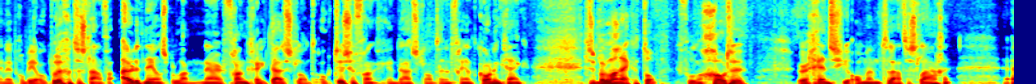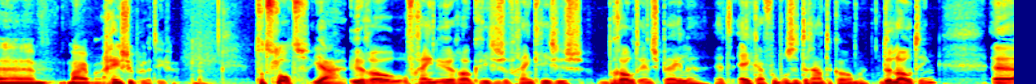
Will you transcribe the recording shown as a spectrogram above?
En wij proberen ook bruggen te slaan vanuit het Nederlands belang... naar Frankrijk, Duitsland, ook tussen Frankrijk en Duitsland en het Verenigd Koninkrijk. Het is een belangrijke top. Ik voel een grote urgentie om hem te laten slagen. Ehm, maar geen superlatieven. Tot slot, ja, euro of geen euro, crisis of geen crisis. Brood en spelen. Het EK voetbal zit eraan te komen. De loting. Eh,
